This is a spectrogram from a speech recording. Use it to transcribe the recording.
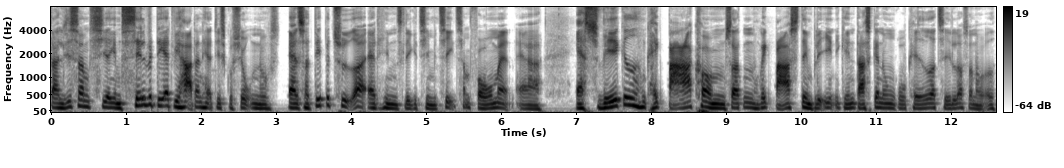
der ligesom siger, jamen selve det, at vi har den her diskussion nu, altså det betyder, at hendes legitimitet som formand er er svækket. Hun kan ikke bare komme sådan, hun kan ikke bare stemple ind igen. Der skal nogle rokader til og sådan noget.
